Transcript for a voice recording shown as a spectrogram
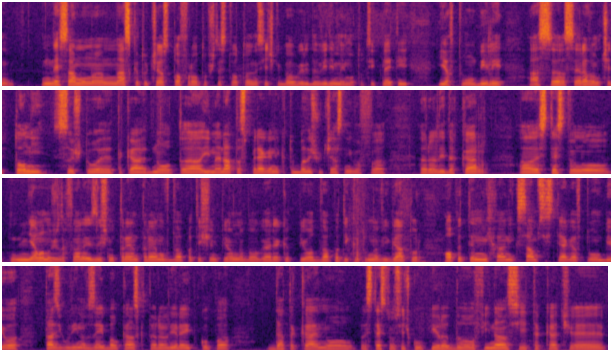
не само на нас като част от офроуд обществото, а на всички българи да видим и мотоциклети, и автомобили. Аз се радвам, че Тони също е така едно от а, имената спрягани, като бъдеш участник в Рали Дакар. Естествено, няма нужда да хваля излишно Траян Траянов, два пъти шампион на България като пилот, два пъти като навигатор, опитен механик, сам си стяга автомобила. Тази година взе и Балканската рали рейд купа. Да, така е, но естествено всичко опира до финанси, така че...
